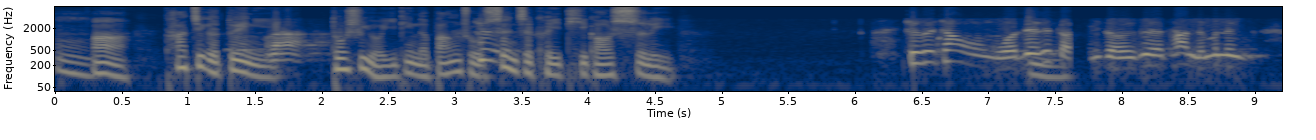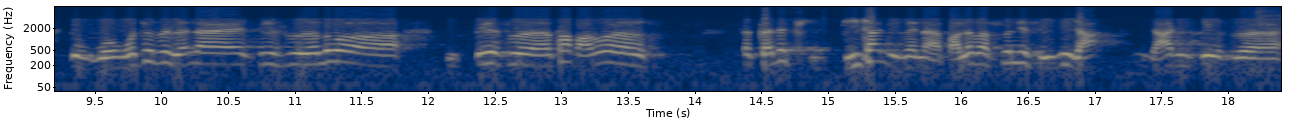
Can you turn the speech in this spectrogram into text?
嗯，啊，它这个对你啊，都是有一定的帮助，甚至可以提高视力。就是像我这个嗯找医生是他能不能，我我就是原来就是那个，就是他把那个搁在那鼻鼻腔里面呢，把那个生理水晶压压进去，就是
